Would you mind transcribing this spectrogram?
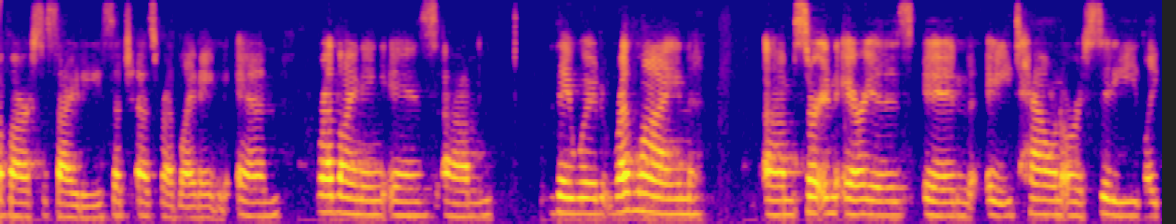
of our society, such as redlining. And redlining is um, they would redline um, certain areas in a town or a city like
